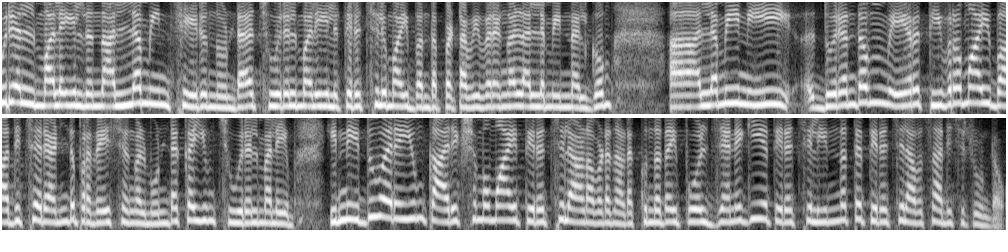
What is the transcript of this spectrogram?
ചൂരൽ മലയിൽ നിന്ന് അല്ലമീൻ ചേരുന്നുണ്ട്. ചൂരൽമലയിലെ തിരച്ചിലുമായി ബന്ധപ്പെട്ട വിവരങ്ങൾ അല്ലമീൻ നൽകും. അല്ലമീൻ ഈ ദുരന്തം ഏറെ തീവ്രമായി ബാധിച്ച രണ്ട് പ്രദേശങ്ങൾ മുണ്ടക്കയും ചൂരൽമലയും. ഇന്ന് ഇതുവരെയും കാര്യക്ഷമമായ തിരച്ചിലാണ് അവിടെ നടക്കുന്നത്. ഇപ്പോൾ ജനകീയ തിരച്ചിൽ ഇന്നത്തെ തിരച്ചിൽ അവസാനിച്ചിട്ടുണ്ടോ?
